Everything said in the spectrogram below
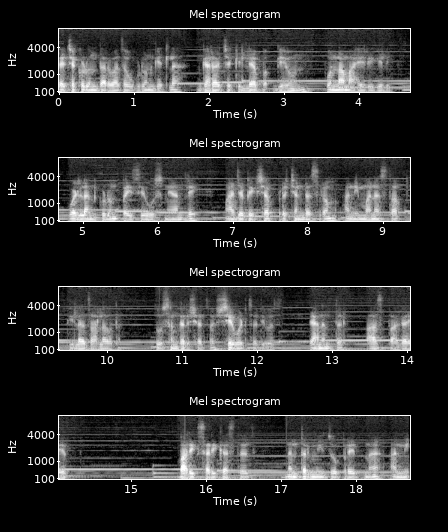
त्याच्याकडून दरवाजा उघडून घेतला घराच्या किल्ल्या ब- घेऊन पुन्हा माहेरी गेली. वडिलांकडून पैसे उसने आणले. माझ्यापेक्षा प्रचंड श्रम आणि मनस्ताप तिला झाला होता. तो संघर्षाचा शेवटचा दिवस. त्यानंतर आज तागायत बारीक सारीक असतंच नंतर मी जो प्रयत्न आणि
